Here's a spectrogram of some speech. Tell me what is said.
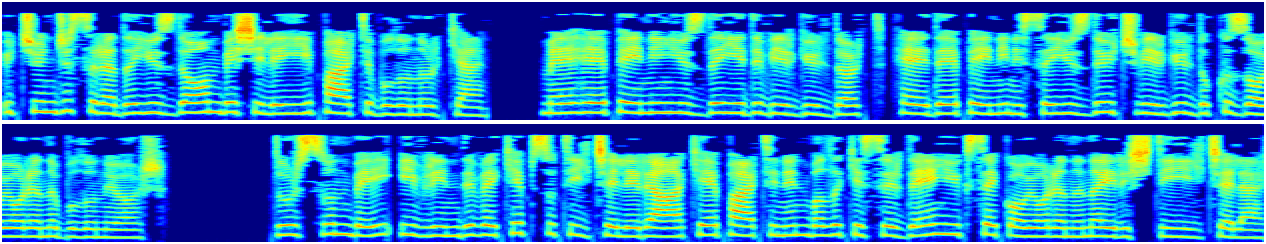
Üçüncü sırada %15 ile İyi Parti bulunurken, MHP'nin %7,4, HDP'nin ise %3,9 oy oranı bulunuyor. Dursun Bey, İvrindi ve Kepsut ilçeleri AK Parti'nin Balıkesir'de en yüksek oy oranına eriştiği ilçeler.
